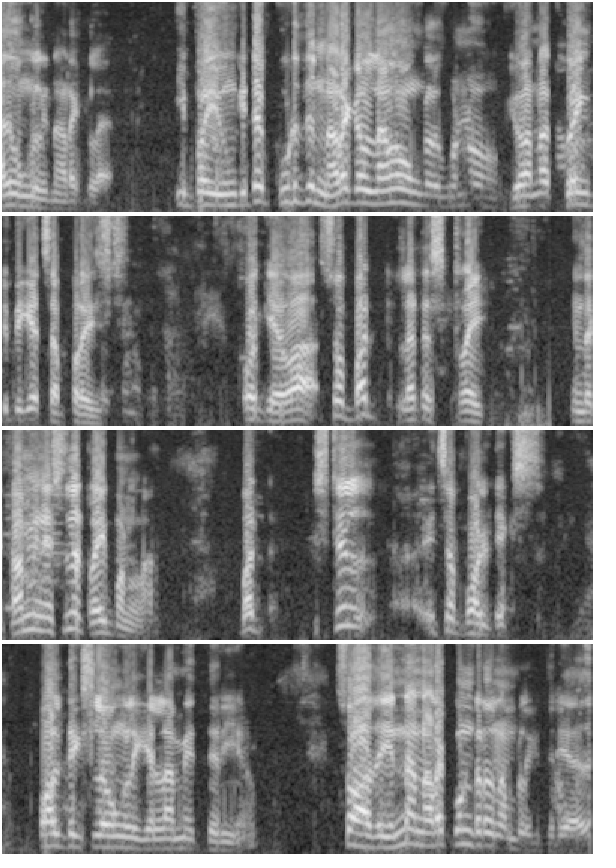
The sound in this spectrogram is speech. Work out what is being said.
அது உங்களுக்கு நடக்கல. இப்போ இவங்கிட்ட கொடுத்து நடக்கலனாலும் உங்களுக்கு ஒன்றும் you are not going to be get ஓகேவா so but let us try இந்த காம்பினேஷனில் ட்ரை பண்ணலாம். But still it's a politics பாலிடிக்ஸில் உங்களுக்கு எல்லாமே தெரியும். ஸோ அது என்ன நடக்கும்ன்றது நம்மளுக்கு தெரியாது.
